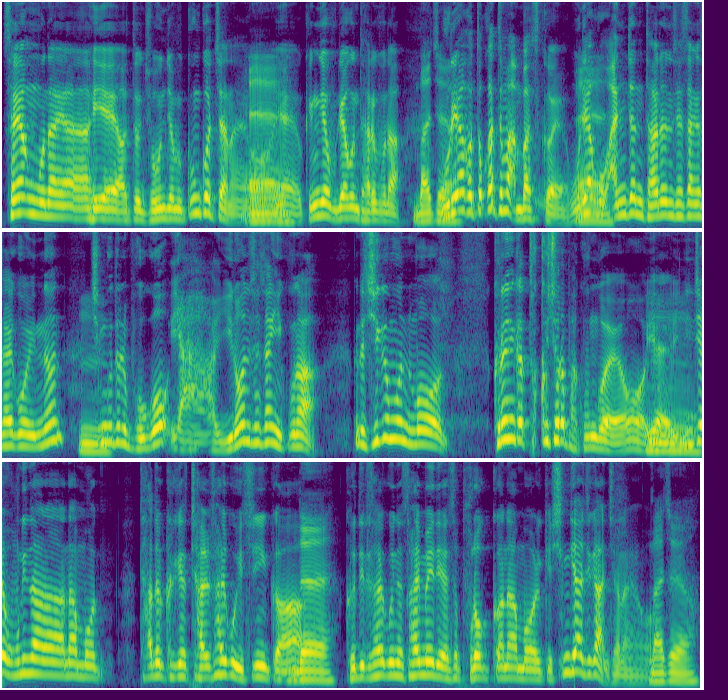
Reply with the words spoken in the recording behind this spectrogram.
서양 문화의 어떤 좋은 점을 꿈꿨잖아요. 예. 예, 굉장히 우리하고는 다르구나. 맞아요. 우리하고 똑같으면 안 봤을 거예요. 우리하고 예. 완전 다른 세상에 살고 있는 음. 친구들을 보고 야 이런 세상이 있구나. 근데 지금은 뭐 그러니까 토크쇼로 바꾼 거예요. 예, 음. 이제 우리나라나 뭐 다들 그렇게 잘 살고 있으니까 네. 그들이 살고 있는 삶에 대해서 부럽거나 뭐 이렇게 신기하지가 않잖아요. 맞아요.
